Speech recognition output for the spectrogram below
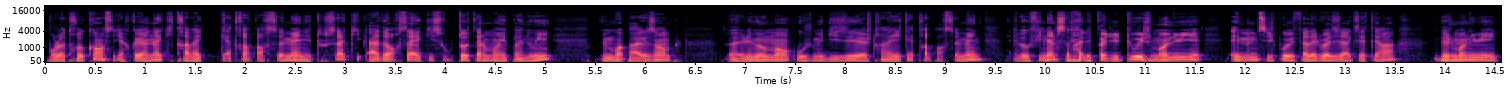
pour l'autre camp, c'est-à-dire qu'il y en a qui travaillent 4 heures par semaine et tout ça, qui adorent ça et qui sont totalement épanouis. Mais moi, par exemple, euh, les moments où je me disais euh, je travaillais 4 heures par semaine, eh ben, au final ça m'allait pas du tout et je m'ennuyais. Et même si je pouvais faire des loisirs, etc., ben, je m'ennuyais.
